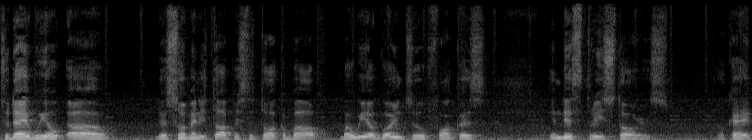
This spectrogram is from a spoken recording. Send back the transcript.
Today we uh, there's so many topics to talk about, but we are going to focus in these three stories. Okay,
